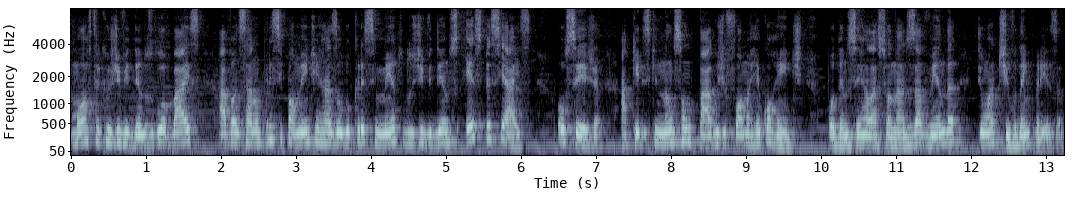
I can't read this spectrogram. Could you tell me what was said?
mostra que os dividendos globais avançaram principalmente em razão do crescimento dos dividendos especiais, ou seja, aqueles que não são pagos de forma recorrente, podendo ser relacionados à venda de um ativo da empresa.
